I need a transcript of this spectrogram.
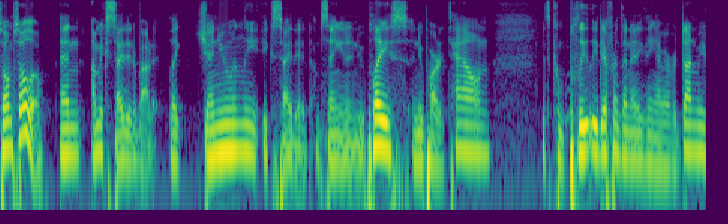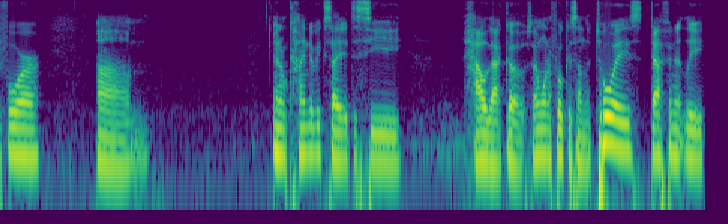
So I'm solo and I'm excited about it. Like, genuinely excited. I'm staying in a new place, a new part of town. It's completely different than anything I've ever done before. Um, and I'm kind of excited to see how that goes. I want to focus on the toys, definitely.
